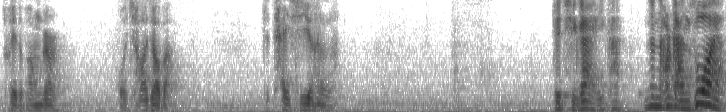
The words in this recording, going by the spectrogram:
推到旁边，我瞧瞧吧，这太稀罕了。这乞丐一看，那哪敢坐呀？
